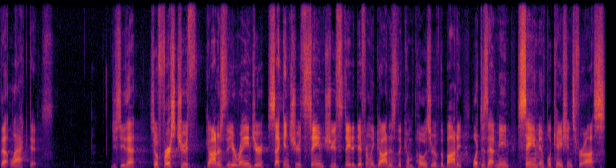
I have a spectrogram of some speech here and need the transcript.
that lacked it. Do you see that? So, first truth God is the arranger. Second truth, same truth stated differently. God is the composer of the body. What does that mean? Same implications for us.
